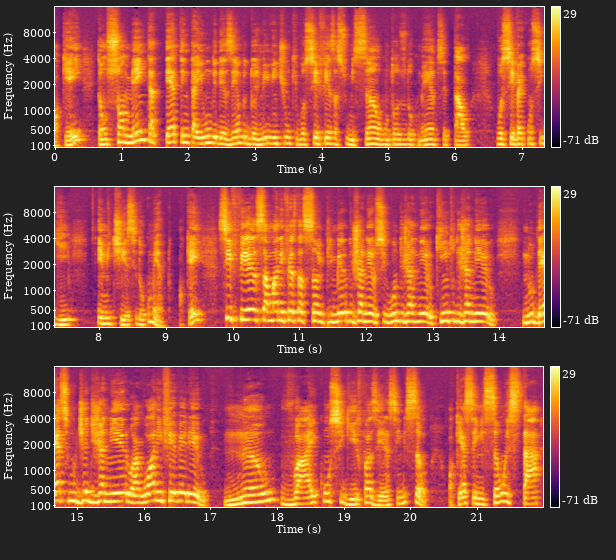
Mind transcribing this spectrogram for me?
ok? Então, somente até 31 de dezembro de 2021 que você fez a submissão com todos os documentos e tal, você vai conseguir emitir esse documento, ok? Se fez a manifestação em 1 de janeiro, 2 de janeiro, 5 de janeiro, no décimo dia de janeiro, agora em fevereiro, não vai conseguir fazer essa emissão, ok? Essa emissão está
